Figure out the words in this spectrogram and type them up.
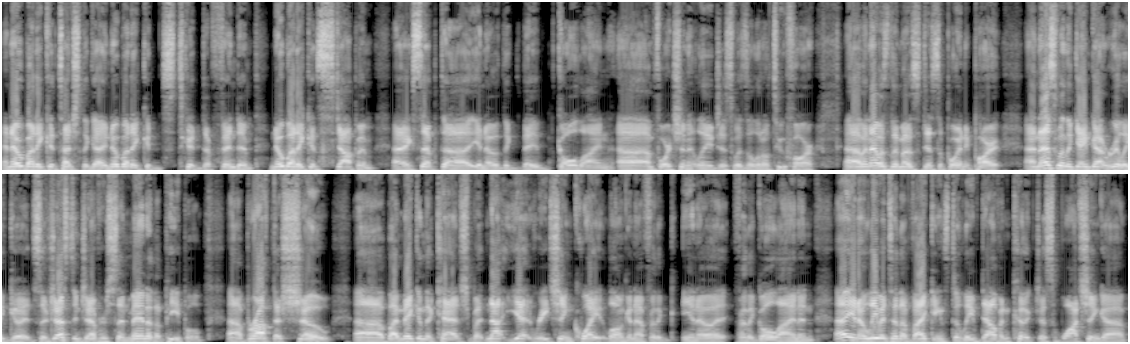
and nobody could touch the guy. Nobody could could defend him. Nobody could stop him uh, except, you know, the, the goal line. unfortunately, just was a little too far. and that was the most disappointing part. And that's when the game got really good. So Justin Jefferson, man of the people, uh, brought the show, uh, by making the catch, but not yet reaching quite long enough for the, you know, for the goal line. And, uh, you know, leave it to the Vikings to leave Dalvin Cook just watching, uh,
